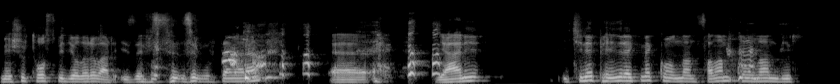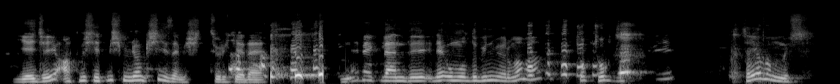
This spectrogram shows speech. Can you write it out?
meşhur tost videoları var. İzlemişsinizdir muhtemelen. Ee, yani içine peynir ekmek konulan, salam konulan bir yiyeceği 60-70 milyon kişi izlemiş Türkiye'de. ne beklendi, ne umuldu bilmiyorum ama çok çok ciddi bir şey alınmış.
